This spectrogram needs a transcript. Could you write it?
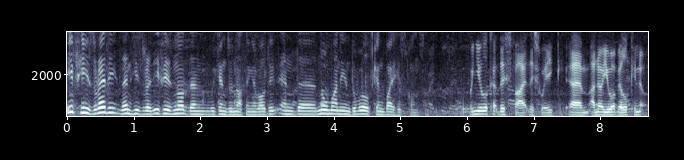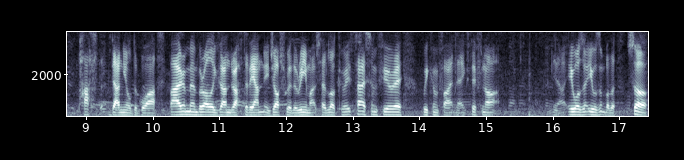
If he's ready, then he's ready. If he's not, then we can do nothing about it. And uh, no money in the world can buy his consent. When you look at this fight this week, um, I know you won't be looking past Daniel Dubois, but I remember Alexander after the Anthony Joshua the rematch said, "Look, if it's Tyson Fury, we can fight next. If not, you know, he wasn't he wasn't bothered." So,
